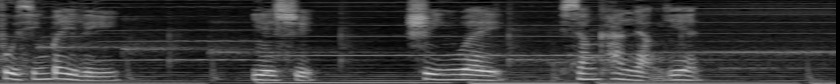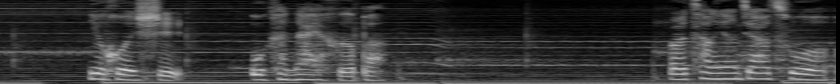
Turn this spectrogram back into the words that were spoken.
负心背离，也许是因为相看两厌，又或是无可奈何吧。而仓央嘉措，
